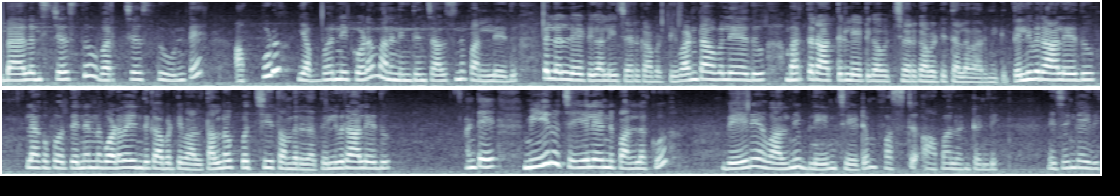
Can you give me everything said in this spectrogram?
బ్యాలెన్స్ చేస్తూ వర్క్ చేస్తూ ఉంటే అప్పుడు ఎవరిని కూడా మనం నిందించాల్సిన పని లేదు. పిల్లలు లేటుగా లేచారు కాబట్టి వంట అవ్వలేదు. భర్త రాత్రి లేటుగా వచ్చారు కాబట్టి తెల్లవారు మీకు తెలివి రాలేదు. లేకపోతే నిన్న గొడవ అయింది కాబట్టి వాళ్ళ తలనొప్పి వచ్చి తొందరగా తెలివి రాలేదు. అంటే మీరు చేయలేని పనులకు వేరే వాళ్ళని బ్లేమ్ చేయడం ఫస్ట్ ఆపాలంటండి. నిజంగా ఇది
